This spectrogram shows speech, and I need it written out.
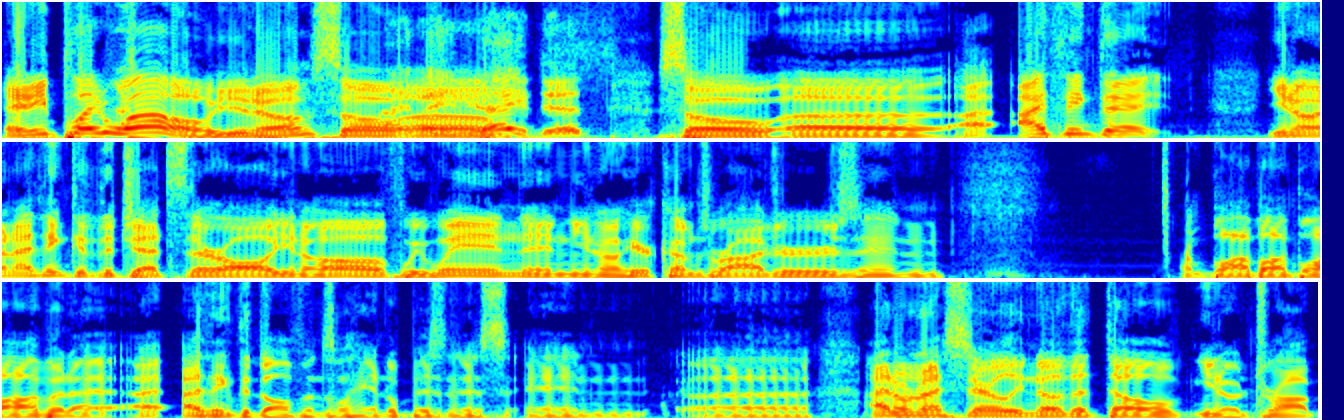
and he played well, you know. So I think- um, yeah, he did. So uh, I I think that you know, and I think the Jets they're all you know, oh, if we win, then you know, here comes Rodgers and blah blah blah. But I, I, I think the Dolphins will handle business, and uh, I don't necessarily know that they'll you know drop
